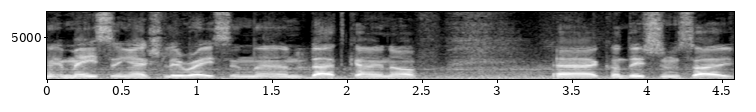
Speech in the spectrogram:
amazing actually racing under that kind of uh, conditions. I,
